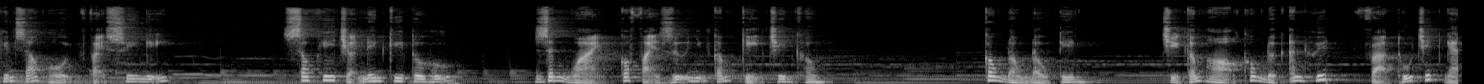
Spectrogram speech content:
khiến giáo hội phải suy nghĩ. Sau khi trở nên Kitô hữu, dân ngoại có phải giữ những cấm kỵ trên không? Công đồng đầu tiên, chỉ cấm họ không được ăn huyết và thú chết ngạt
